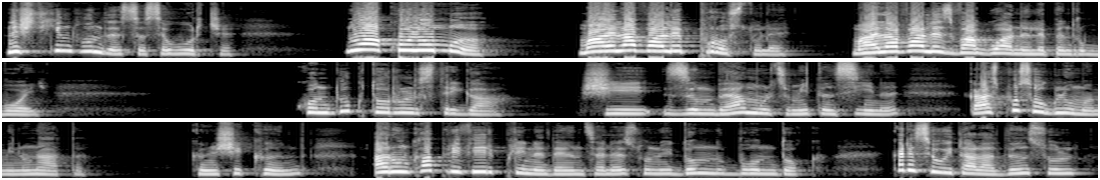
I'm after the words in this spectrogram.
neștiind unde să se urce. Nu acolo, mă! Mai la vale, prostule! Mai la vale vagoanele pentru boi!" Conductorul striga și zâmbea mulțumit în sine că a spus o glumă minunată. Când și când arunca priviri pline de înțeles unui domn bondoc, care se uita la dânsul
